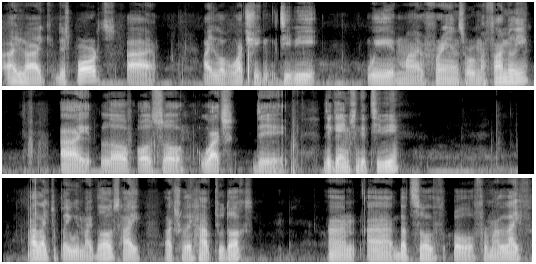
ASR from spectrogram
I like the sports. Uh, I love watching TV with my friends or with my family. I love also watch the the games in the TV. I like to play with my dogs. I actually have two dogs. Um, uh, that's all, f- all for my life.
